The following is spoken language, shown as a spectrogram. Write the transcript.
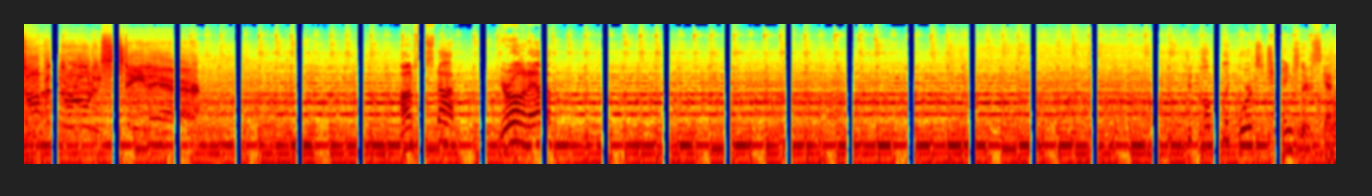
stop in the road and stay there. I'm stopped. You're on, F. Did Public Works change their schedule?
